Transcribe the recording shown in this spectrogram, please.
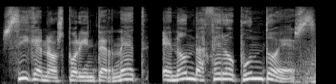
Síguenos por internet en ondacero.es.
